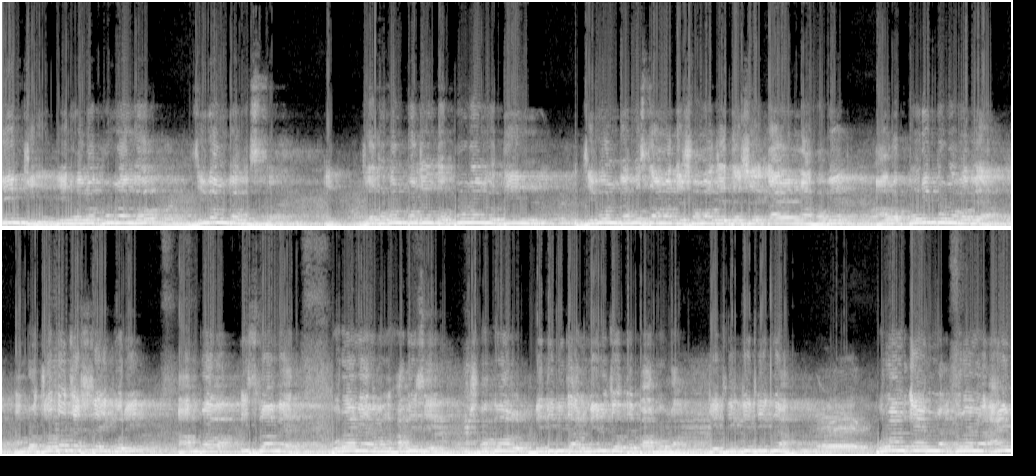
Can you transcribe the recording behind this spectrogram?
দিন কি? দিন হলো পূর্ণাঙ্গ জীবন ব্যবস্থা। যতক্ষণ পর্যন্ত পূর্ণাঙ্গ দিন জীবন ব্যবস্থা আমাদের সমাজে, দেশে কায়েম না হবে, আমরা পরিপূর্ণভাবে আমরা যত চেষ্টাই করি, আমরা ইসলামের, কোরআনের এবং হাদিসের সকল বিধিবিধান মেনে চলতে পারব না। কি ঠিক কি ঠিক না? কোরআন না কোরআনের আইন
